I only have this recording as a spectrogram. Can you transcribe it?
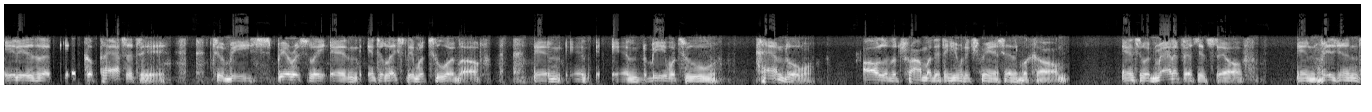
It is a capacity to be spiritually and intellectually mature enough, and and and to be able to handle all of the trauma that the human experience has become, and so it manifests itself in visions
